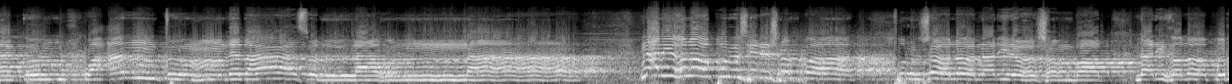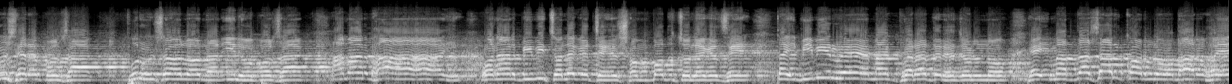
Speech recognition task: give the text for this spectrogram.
লাকুম ওয়া আনতুম লেবাসুল লাহুন্না নারী হলো পুরুষের সম্পদ, পুরুষ হলো নারীরও সম্পদ, নারী হলো পুরুষের পোশাক, পুরুষ হলো নারীর পোশাক। আমার ভাই, ওনার বিবি চলে গেছে, সম্পদ চলে গেছে। তাই বিবির রে মাগ জন্য এই মাদ্রাসার কর্ণধার হয়ে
